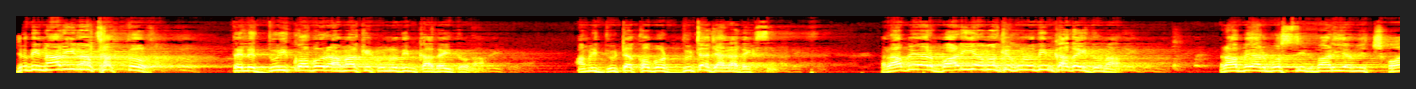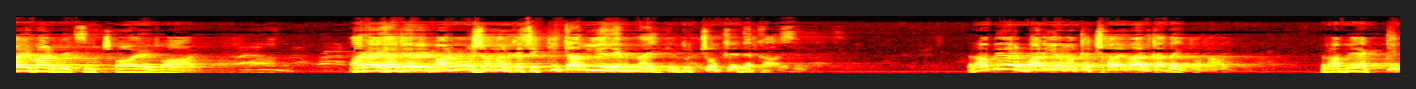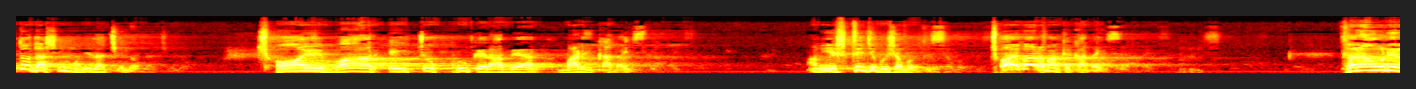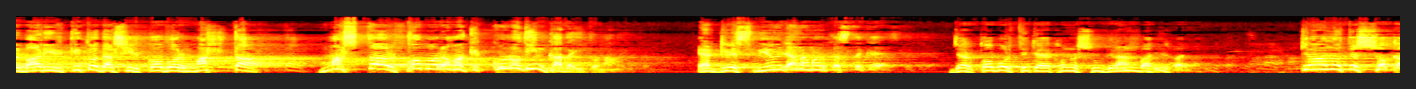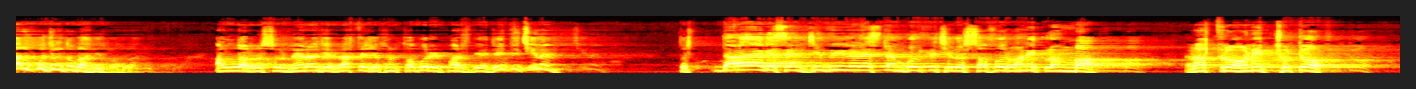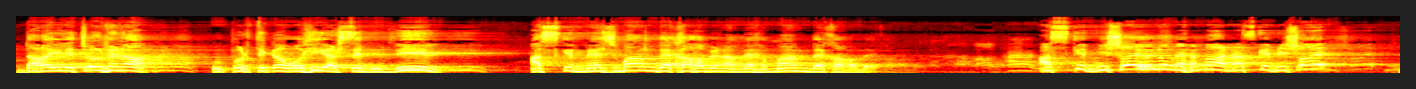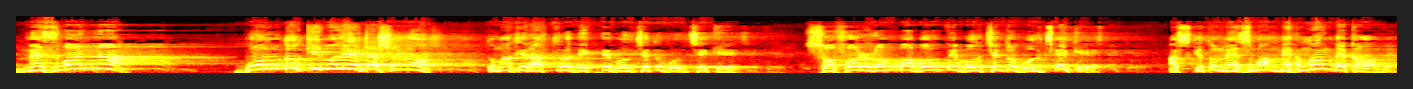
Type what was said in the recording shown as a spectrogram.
যদি নারী না থাকতো, তাহলে দুই কবর আমাকে কোনোদিন কাঁদাইতো না। আমি দুইটা কবর দুইটা জায়গা দেখছি। রাবেয়ার বাড়ি আমাকে কোনোদিন কাঁদাইতো না। রাবেয়ার বস্তির বাড়ি আমি ছয় বার দেখছি, ছয় বার। আড়াই হাজারের মানুষ আমার কাছে কিতাবই এলেম নাই, কিন্তু চোখে দেখা আছে। রাবেয়ার বাড়ি আমাকে ছয় বার কাঁদাইতো না। রাবেয়া কিত দাসী মহিলা ছিল। ছয় বার এই চক্ষুকে রাবেয়ার বাড়ি কাঁদাইছে। আমি স্টেজে বসে বলতেছি, ছয় বার আমাকে কাঁদাইছে। ফেরাউনের বাড়ির কিতদাসীর কবর মাস্তা, মাস্তার কবর আমাকে কোনোদিন কাঁদাইতো না। অ্যাড্রেস নিয়ে যান আমার কাছ থেকে, যার কবর থেকে এখনও সুগ্রাণ বাহির হয়। কেমতের সকাল পর্যন্ত বাহির হবে। আল্লাহ রসুল মেরাজের রাত্রে যখন কবরের পাশ দিয়ে যেতেছিলেন তো দাঁড়ায় গেছেন। জিবরিল ইসলাম বলতেছিল, সফর অনেক লম্বা, রাত্র অনেক ছোট, দাঁড়াইলে চলবে না। উপর থেকে ওহি আসছে, জিবরিল, আজকে মেজমান দেখা হবে না, মেহমান দেখা হবে। আজকে বিষয় হইল মেহমান, আজকে বিষয় মেজবান না। বন্ধু কি বলে এটা শুনো। তোমাকে রাত্র দেখতে বলছে তো বলছে কে? সফর লম্বা বলতে বলছে তো বলছে কে? আজকে তো মেজমা মেহমান দেখা হবে।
